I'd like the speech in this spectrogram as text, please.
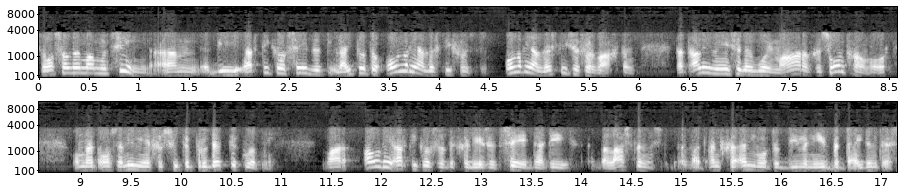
So ons sal net maar moet sien. Ehm um, die artikel sê dit lei tot 'n onrealistiese onrealistiese verwagting dat al die mense nou mooi maar en gesond gaan word omdat ons nou nie meer versoete produkte koop nie. Maar al die artikels wat ek gelees het sê dat die belastings wat ingein word op die manier beduidend is.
